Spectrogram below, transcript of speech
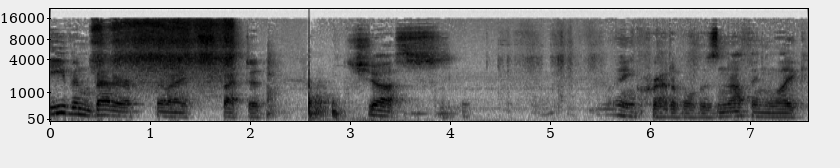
Even better than I expected. Just incredible. There's nothing like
